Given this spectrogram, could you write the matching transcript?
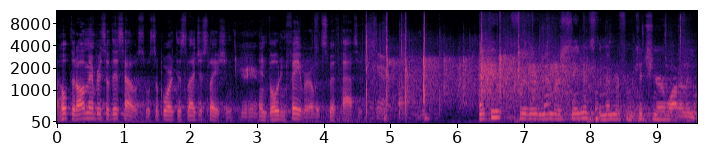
I hope that all members of this House will support this legislation here, here. and vote in favour of its swift passage. Here. Thank you. Further member statements. The member from Kitchener-Waterloo.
